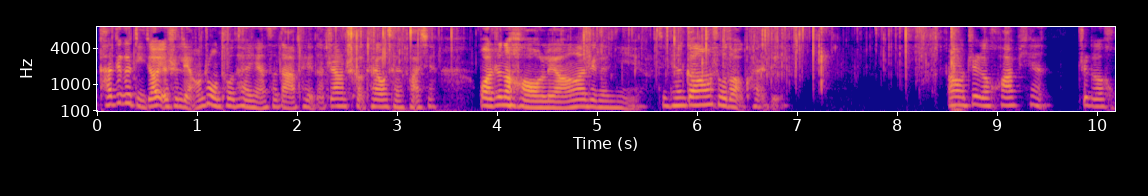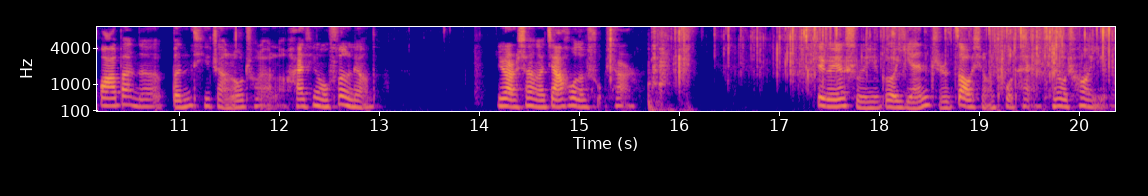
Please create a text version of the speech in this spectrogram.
它这个底胶也是两种透态颜色搭配的，这样扯开我才发现。哇，真的好凉啊！这个泥今天刚刚收到快递，然后这个花片，这个花瓣的本体展露出来了，还挺有分量的，有点像个加厚的薯片。这个也属于一个颜值造型透泰，挺有创意的。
